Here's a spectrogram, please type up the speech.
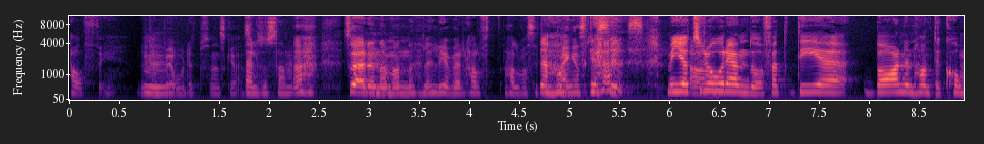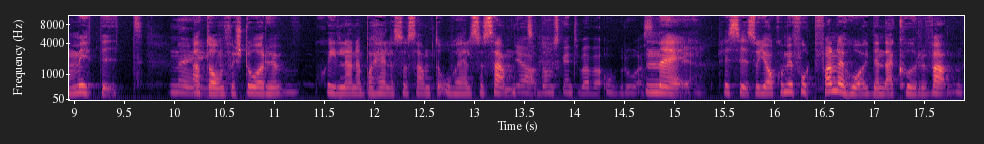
healthy. Nu tappar jag mm. ordet på svenska. Hälsosam. så är det när mm. man lever halv, halva sitt liv på engelska. Precis. Men jag tror ändå, för att det, barnen har inte kommit dit. Nej. Att de förstår hur skillnaden på hälsosamt och ohälsosamt. Ja, de ska inte behöva oroa sig. Nej, precis. Och jag kommer fortfarande ihåg den där kurvan.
